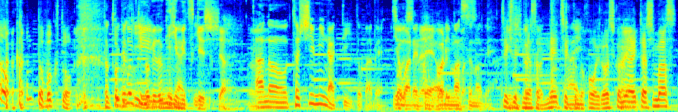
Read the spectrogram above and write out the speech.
おかんと僕と。時々時時々秘密結社、うん。あの都市ミナティとかで呼ばれておりますので。ぜひぜひ皆さんねチェックの方よろしくお願いいたします、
